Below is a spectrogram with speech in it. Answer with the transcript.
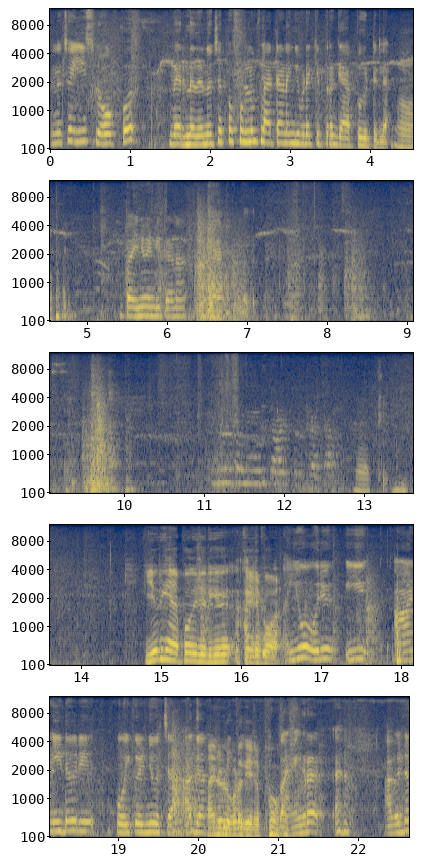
എന്ന് വെച്ചാൽ ഈ സ്ലോപ്പ് വരുന്നത്. എന്ന് വെച്ചാൽ ഇപ്പോൾ ഫുള്ളും ഫ്ലാറ്റ് ആണെങ്കിൽ ഇവിടേക്ക് ഇത്ര ഗ്യാപ്പ് കിട്ടില്ല. അപ്പം അതിന് വേണ്ടിയിട്ടാണ് ഗ്യാപ്പ് ഉള്ളത്. ഈ ഒരു ഗ്യാപ്പ് ശരിക്കും അയ്യോ ഒരു ഈ ആണിയുടെ ഒരു പോയി കഴിഞ്ഞു വെച്ചാൽ ആ ഗ്യാപ്പ് ഭയങ്കര അവരുടെ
